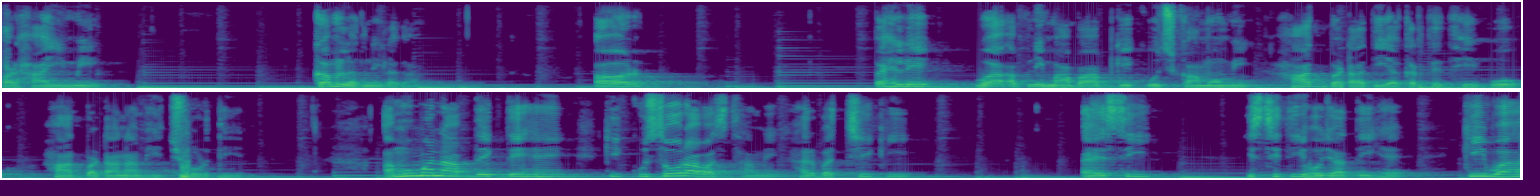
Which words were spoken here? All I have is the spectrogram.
पढ़ाई में कम लगने लगा और पहले वह अपने माँ बाप के कुछ कामों में हाथ बटा दिया करते थे, वो हाथ बटाना भी छोड़ दिए। अमूमन आप देखते हैं कि किशोरावस्था में हर बच्चे की ऐसी स्थिति हो जाती है कि वह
